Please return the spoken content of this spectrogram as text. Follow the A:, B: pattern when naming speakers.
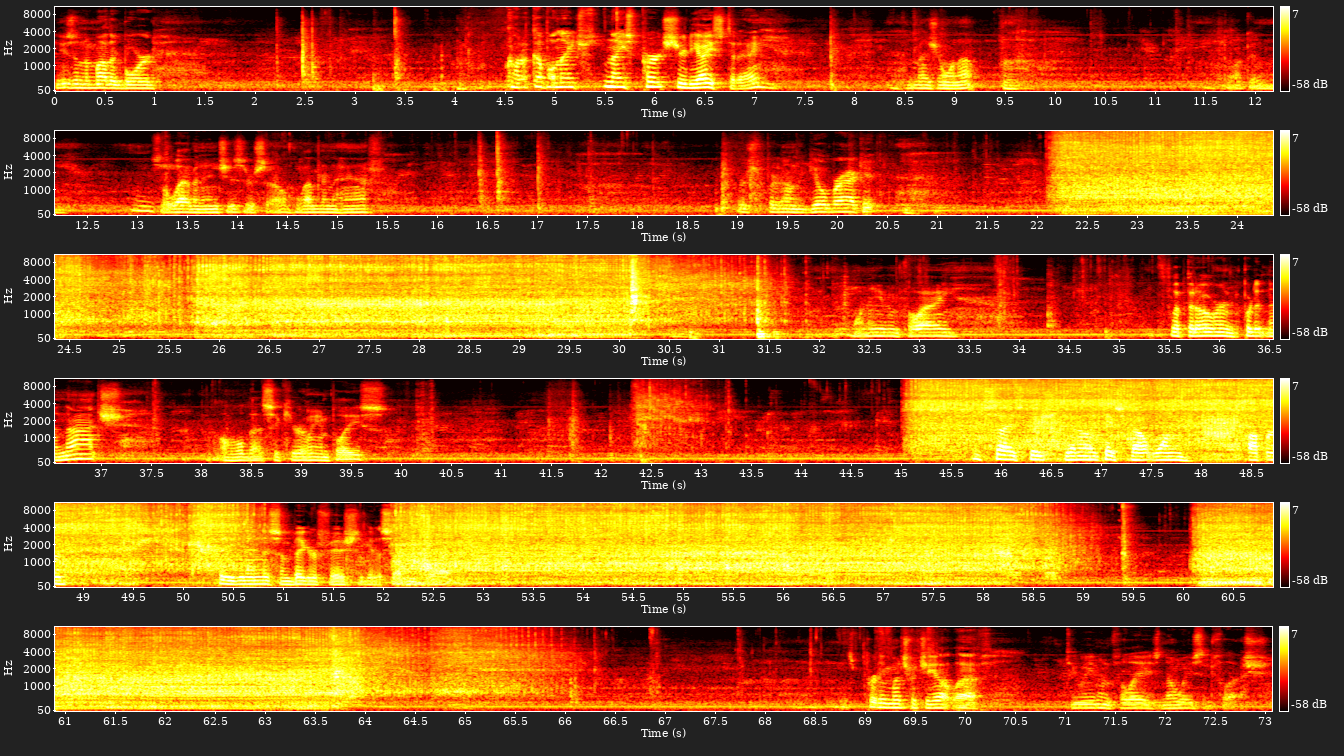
A: using the motherboard. Caught a couple nice, nice perch through the ice today. Measure one up. Talking, it's 11 inches or so, 11 and a half. First put it on the gill bracket. Even fillet. Flip it over and put it in a notch. I'll hold that securely in place. This size fish generally takes about one upper. So you get into some bigger fish to get a seven flat. Pretty much what you got left. Two even fillets, no wasted flesh.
